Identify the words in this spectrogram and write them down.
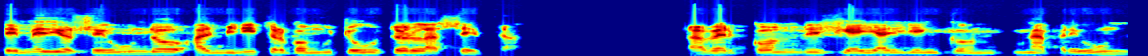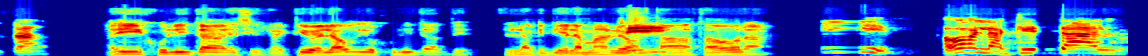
de medio segundo al ministro, con mucho gusto en la acepta. A ver, Conde, si hay alguien con una pregunta. Ahí, Julita, si reactiva el audio, Julita, la que tiene la mano levantada hasta ahora. Sí, hola, ¿qué tal?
